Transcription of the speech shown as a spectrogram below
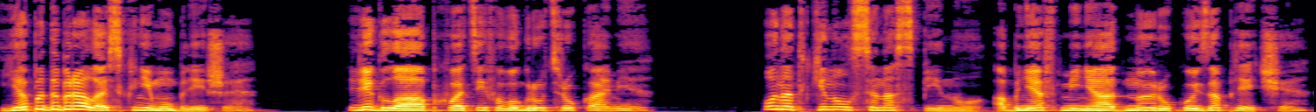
Я подобралась к нему ближе. Легла, обхватив его грудь руками. Он откинулся на спину, обняв меня одной рукой за плечи.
